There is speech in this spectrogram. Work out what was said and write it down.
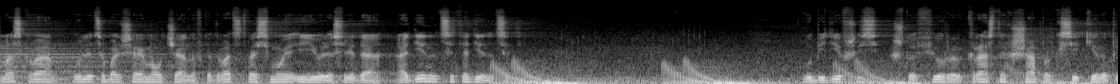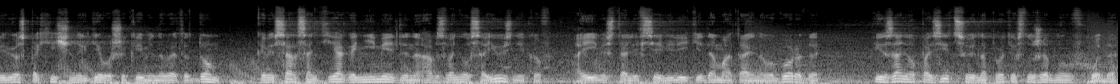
Москва, улица Большая Молчановка, 28 июля, среда, 11.11. Убедившись, что фюрер Красных Шапок Секира привез похищенных девушек именно в этот дом, комиссар Сантьяго немедленно обзвонил союзников, а ими стали все великие дома тайного города, и занял позицию напротив служебного входа.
